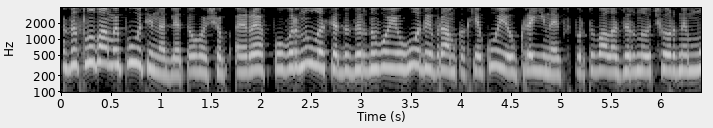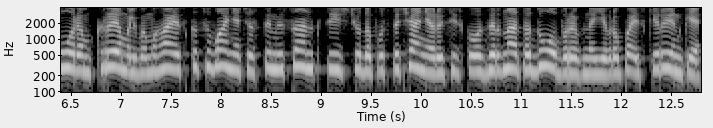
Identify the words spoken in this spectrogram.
За словами Путіна, для того, щоб РФ повернулася до зернової угоди, в рамках якої Україна експортувала зерно Чорним морем, Кремль вимагає скасування частини санкцій щодо постачання російського зерна та добрив на європейські ринки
